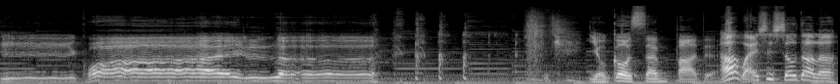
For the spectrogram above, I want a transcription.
日快乐。有够三八的啊！我还是收到了。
